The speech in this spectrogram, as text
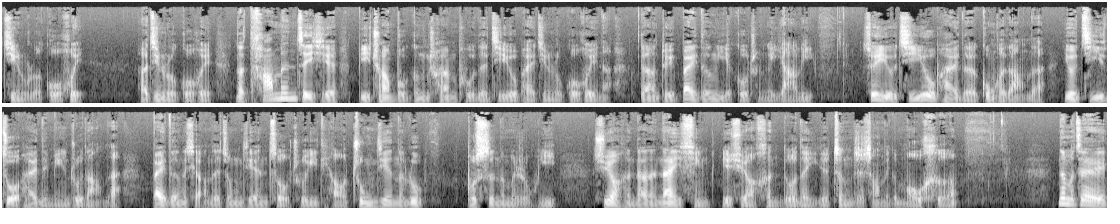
进入了国会啊，进入了国会。那他们这些比川普更川普的极右派进入国会呢，当然对拜登也构成个压力。所以有极右派的共和党的，有极左派的民主党的，拜登想在中间走出一条中间的路，不是那么容易。需要很大的耐心，也需要很多的一个政治上的一个谋合。那么在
